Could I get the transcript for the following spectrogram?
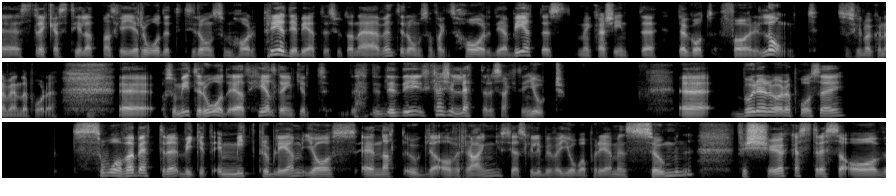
eh, sträcka sig till att man ska ge rådet till de som har prediabetes utan även till de som faktiskt har diabetes men kanske inte det har gått för långt så skulle man kunna vända på det. Mm. Eh, så mitt råd är att helt enkelt, det, det är kanske lättare sagt än gjort. Eh, börja röra på sig, sova bättre, vilket är mitt problem. Jag är nattuggla av rang, så jag skulle behöva jobba på det. Men sömn, försöka stressa av,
